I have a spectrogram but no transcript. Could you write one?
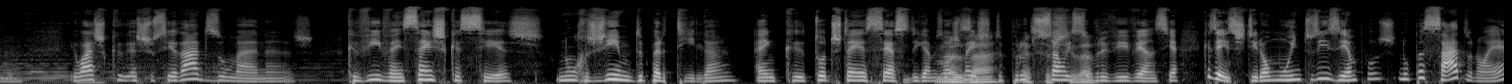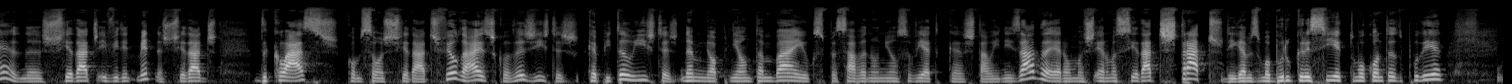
Eu acho que as sociedades humanas que vivem sem escassez, num regime de partilha, em que todos têm acesso, digamos, Mas aos meios de produção e sobrevivência. Quer dizer, existiram muitos exemplos no passado, não é? Nas sociedades, evidentemente, nas sociedades de classes, como são as sociedades feudais, esclavagistas, capitalistas, na minha opinião também o que se passava na União Soviética stalinizada era uma, era uma sociedade de estratos, digamos, uma burocracia que tomou conta do poder.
